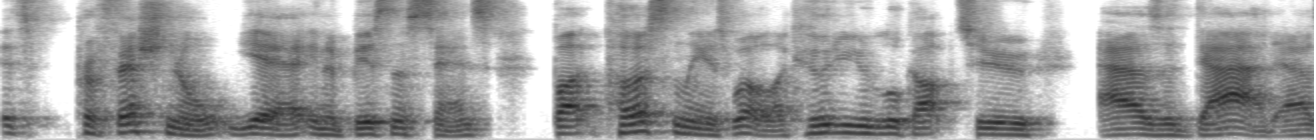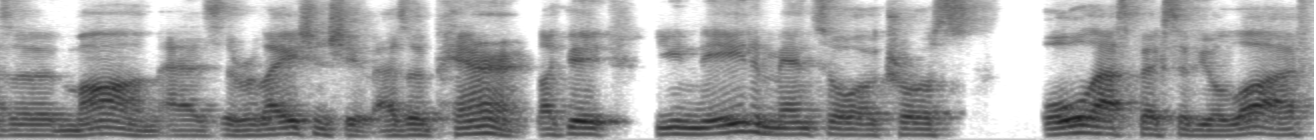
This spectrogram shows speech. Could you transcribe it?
it's professional, yeah, in a business sense, but personally as well. Like, who do you look up to as a dad, as a mom, as a relationship, as a parent. Like you need a mentor across all aspects of your life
